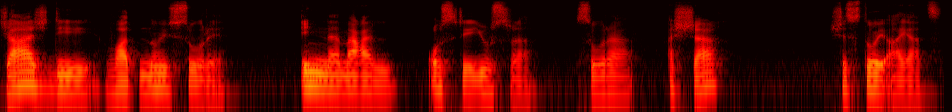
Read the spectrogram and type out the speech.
жажди в одной суре. Инна ма'аль усри юсра. Сура Аш-Шах, шестой аят.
